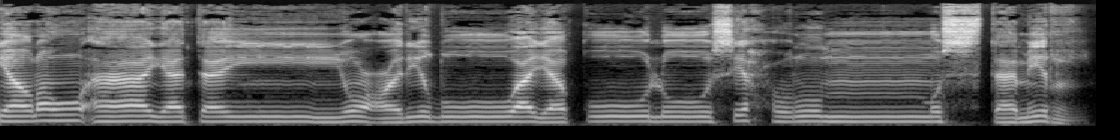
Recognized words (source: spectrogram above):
يروا آية يعرضوا ويقولوا سحر مستمر.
